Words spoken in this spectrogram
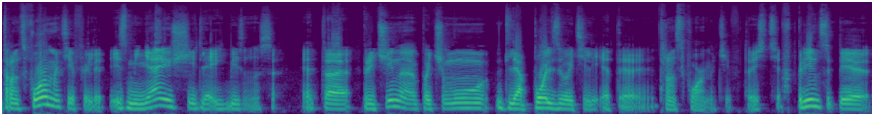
трансформатив или изменяющие для их бизнеса, Это причина, почему для пользователей это transformative. То есть, в принципе,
